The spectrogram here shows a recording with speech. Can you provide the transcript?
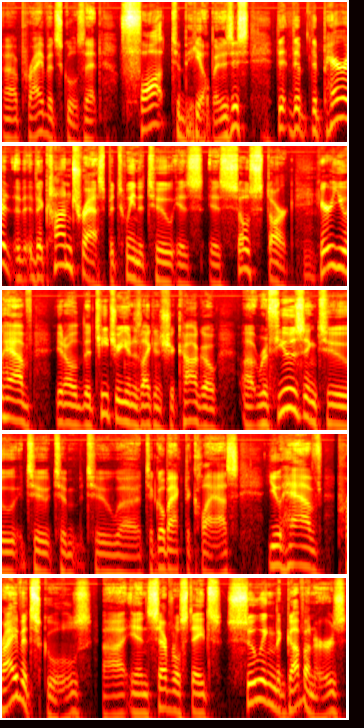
uh, private schools that fought to be open. Is this the the the, the contrast between the two is is so stark. Here you have you know the teacher unions like in Chicago uh, refusing to to to to uh, to go back to class. You have private schools uh, in several states suing the governors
